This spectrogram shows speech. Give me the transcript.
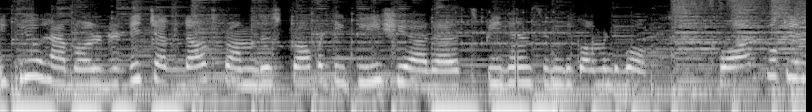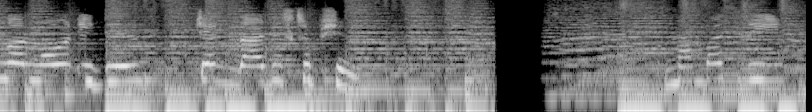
If you have already checked out from this property, please share your experience in the comment box. For booking or more details, check the description. Number 3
